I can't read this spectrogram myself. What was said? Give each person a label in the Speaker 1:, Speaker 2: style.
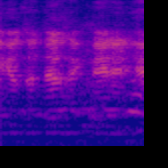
Speaker 1: playing as a designated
